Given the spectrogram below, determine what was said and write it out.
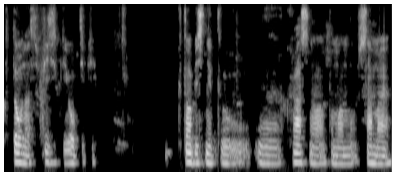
кто у нас в физике и оптике? Кто объяснит у, у красного, по-моему, самая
